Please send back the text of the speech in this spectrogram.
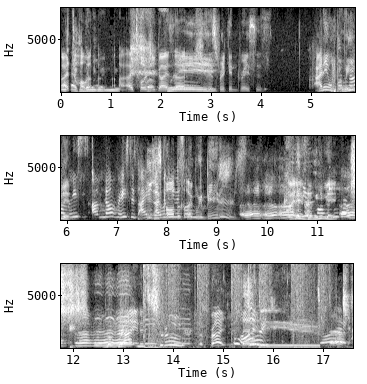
Mike I told went mute. I told you guys that she was please. freaking racist. I didn't want to I'm believe not it. racist. I'm not racist. I, You I just wouldn't called even us call ugly you- beaners. I didn't believe it. But Brian, it's true. Right. Lord, I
